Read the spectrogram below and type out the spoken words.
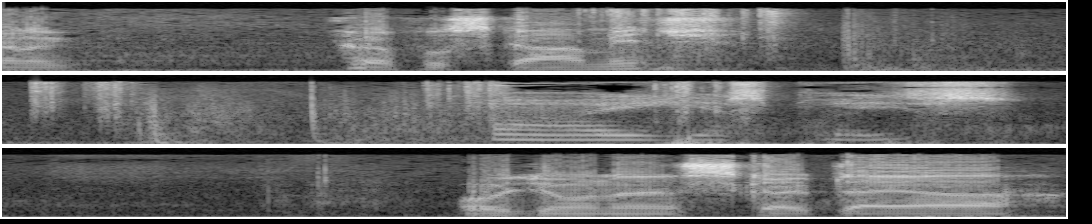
Do you want a purple scar, Mitch? Uh, yes please. Or do you want a scoped AR?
